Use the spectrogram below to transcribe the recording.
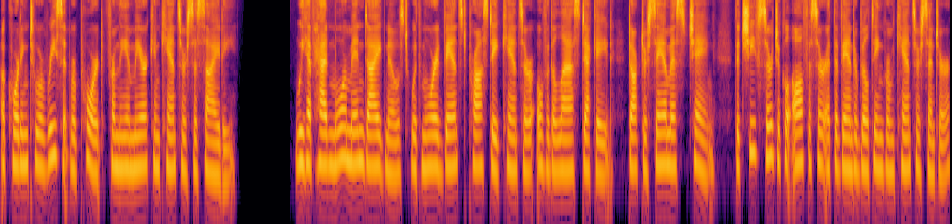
according to a recent report from the American Cancer Society. We have had more men diagnosed with more advanced prostate cancer over the last decade, Dr. Sam S. Chang, the chief surgical officer at the Vanderbilt Ingram Cancer Center,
